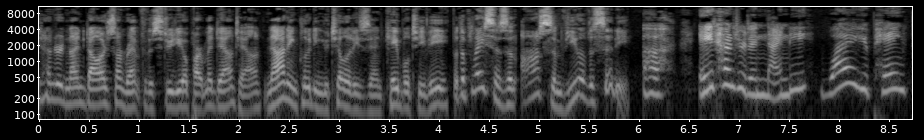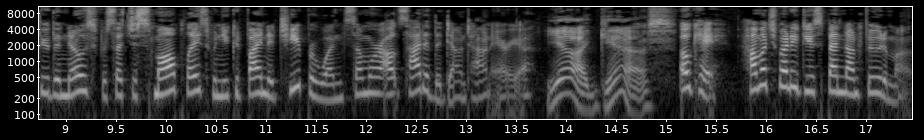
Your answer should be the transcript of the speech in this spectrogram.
$890 on rent for the studio apartment downtown, not including utilities and cable TV, but the place has an awesome view of the city. Uh, 890? Why are you paying through the nose for such a small place when you could find a cheaper one somewhere outside of the downtown area? Yeah, I guess. Okay, how much money do you spend on food a month?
